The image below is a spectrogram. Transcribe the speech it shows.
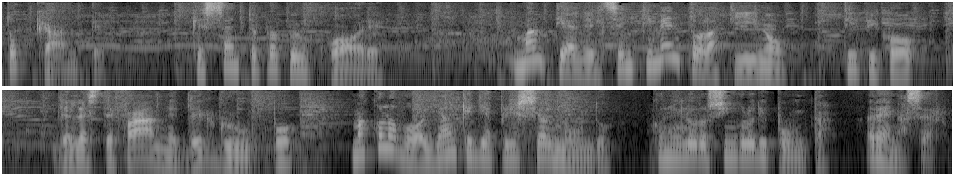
toccante, che sente proprio il cuore, mantiene il sentimento latino tipico dell'Estefan e del gruppo, ma con la voglia anche di aprirsi al mondo, con il loro singolo di punta, Renacer.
